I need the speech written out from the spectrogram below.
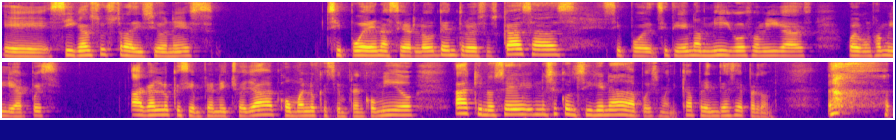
Eh, sigan sus tradiciones si pueden hacerlo dentro de sus casas, si, si tienen amigos o amigas o algún familiar, pues hagan lo que siempre han hecho allá, coman lo que siempre han comido. Ah, que no se, no se consigue nada, pues manica, aprende a hacer, perdón.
